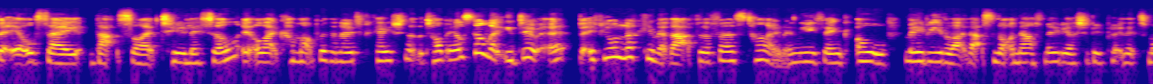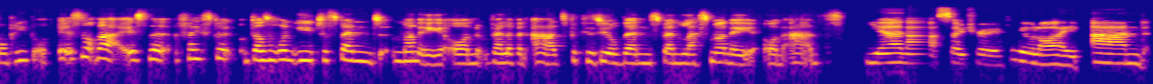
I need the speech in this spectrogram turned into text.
but it'll say that's like too little. It'll like come up with a notification at the top. It'll still let you do it, but if you're looking at that for the first time and you think, oh, maybe like that's not enough, maybe I should be putting it to more people. It's not that. It's that Facebook doesn't want you to spend money on relevant ads because you'll then spend less money on ads. Yeah, that's so true. I feel like, and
